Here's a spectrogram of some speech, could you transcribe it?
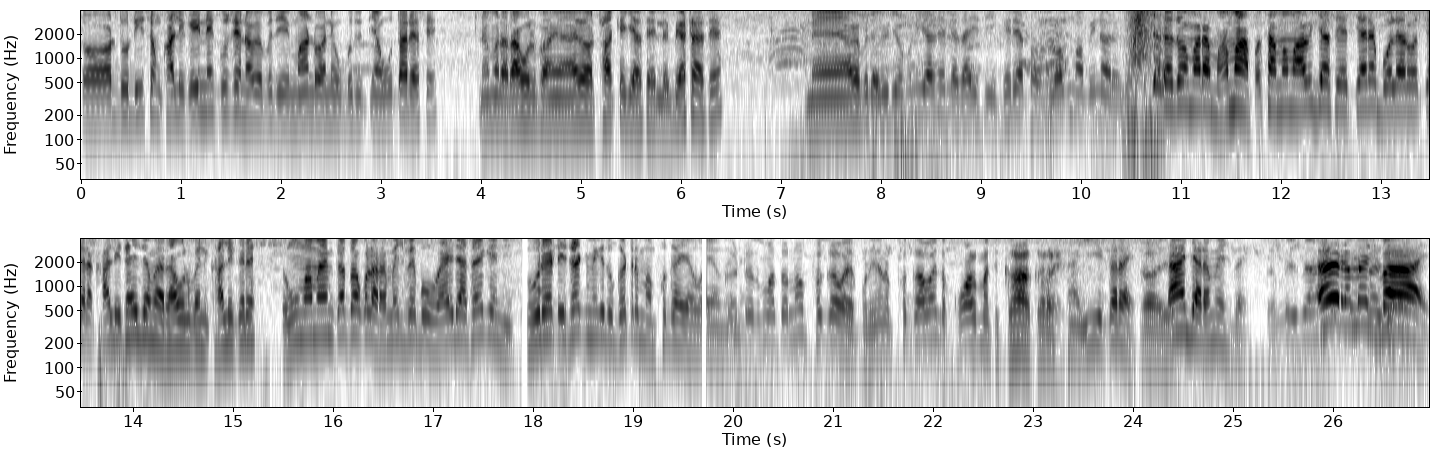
તો અડધું ડીસમ ખાલી કરી નાખ્યું છે ને હવે બધી માંડવા ને એવું બધું ત્યાં ઉતારે છે. ને અમારા રાહુલભાઈ થાકી ગયા છે એટલે બેઠા છે. ને હવે બધા વીડિયો બની જશે એટલે જાય છે ઘરે તો વ્લોગમાં બિના રહેજો અત્યારે જો મારા મામા પસા મામા આવી જશે અત્યારે બોલેરો અત્યારે ખાલી થાય છે અમારે રાહુલભાઈ ખાલી કરે. તો હું મામા એમ કહેતો પેલા રમેશભાઈ બહુ વાયડા થાય કે નહીં? ધૂળેટી છે કે? મેં કીધું ગટરમાં ફગાયા હોય એમ. ગટરમાં તો ન ફગાવાય પણ એને ફગાવાય તો કોળમાંથી ઘા કરાય. હા ઈ કરાય. ત્યાં જા રમેશભાઈ? રમેશભાઈ રમેશભાઈ!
